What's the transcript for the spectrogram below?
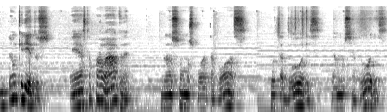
Então, queridos, é esta palavra que nós somos porta-voz, portadores e anunciadores,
